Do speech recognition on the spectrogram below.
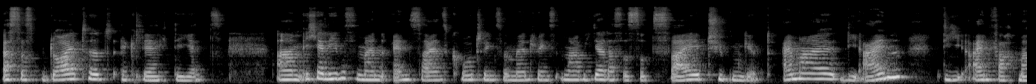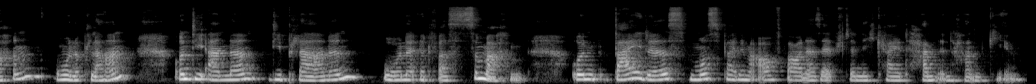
Was das bedeutet, erkläre ich dir jetzt. Ähm, ich erlebe es in meinen 1 Science Coachings und Mentorings immer wieder, dass es so zwei Typen gibt. Einmal die einen, die einfach machen, ohne Plan, und die anderen, die planen, ohne etwas zu machen. Und beides muss bei dem Aufbau einer Selbstständigkeit Hand in Hand gehen.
